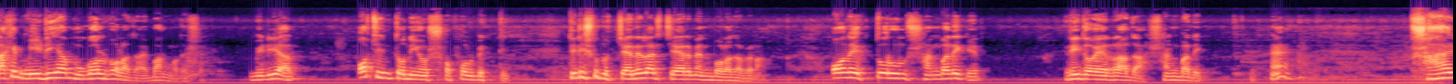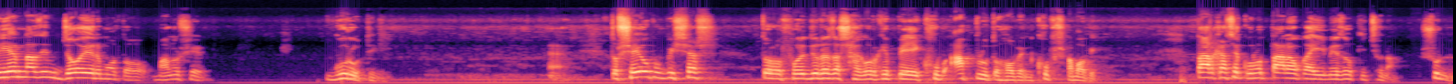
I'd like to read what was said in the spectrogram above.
তাকে মিডিয়া মুঘল বলা যায় বাংলাদেশে। মিডিয়ার অচিন্তনীয় সফল ব্যক্তি। তিনি শুধু চ্যানেলের চেয়ারম্যান বলা যাবে না, অনেক তরুণ সাংবাদিকের হৃদয়ের রাজা, সাংবাদিক হ্যাঁ? শাহরিয়ার নাজিম জয়ের মতো মানুষের গুরু তিনি। হ্যাঁ। তো সেই অপবিশ্বাস তো ফরিদুর রাজা সাগরকে পেয়ে খুব আপ্লুত হবেন, খুব স্বাভাবিক। তার কাছে কোনো তারকা, ইমেজও কিছু না, শূন্য।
